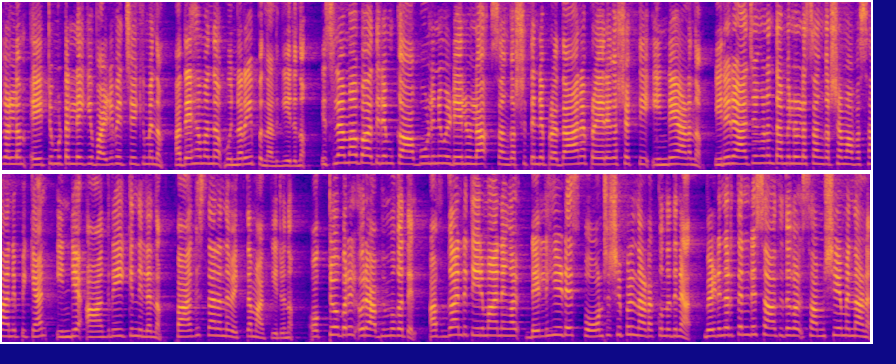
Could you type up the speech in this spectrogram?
അതിർത്തികളിലും ഏറ്റുമുട്ടലിലേക്ക് വഴിവെച്ചേക്കുമെന്നും അദ്ദേഹം അന്ന് മുന്നറിയിപ്പ് നൽകിയിരുന്നു. ഇസ്ലാമാബാദിലും കാബൂളിനും ഇടയിലുള്ള സംഘർഷത്തിന്റെ പ്രധാന പ്രേരക ശക്തി ഇന്ത്യയാണെന്നും ഇരു രാജ്യങ്ങളും തമ്മിലുള്ള സംഘർഷം അവസാനിപ്പിക്കാൻ ഇന്ത്യ ആഗ്രഹിക്കുന്നില്ലെന്നും പാകിസ്ഥാൻ അന്ന് വ്യക്തമാക്കിയിരുന്നു. ഒക്ടോബറിൽ ഒരു അഭിമുഖത്തിൽ അഫ്ഗാന്റെ തീരുമാനങ്ങൾ ഡൽഹിയുടെ സ്പോൺസർഷിപ്പിൽ നടക്കുന്നതിനാൽ വെടിനിർത്തലിന്റെ സാധ്യതകൾ സംശയമെന്നാണ്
